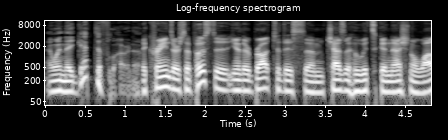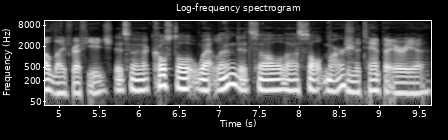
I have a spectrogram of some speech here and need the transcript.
And when they get to Florida, The cranes are supposed to, you know, they're brought to this um, Chassahowitzka National Wildlife Refuge It's a coastal wetland. It's all uh, salt marsh. in the Tampa area.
